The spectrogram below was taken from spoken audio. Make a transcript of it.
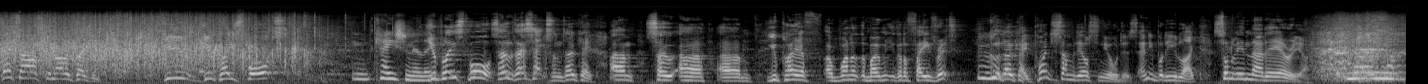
Let's ask another question. Do you, do you play sports? Occasionally. You play sports. Oh, that's excellent. Okay. Um, so uh, um, you play a one at the moment. You've got a favourite? Good. Okay. Point to somebody else in the audience. Anybody you like. Sort of in that area. man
